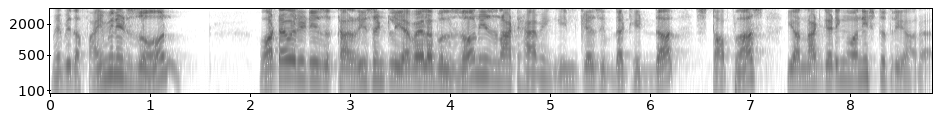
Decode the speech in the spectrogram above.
Maybe the 5 minute zone, whatever it is recently available zone is not having. In case if that hit the stop loss, you are not getting 1 is to 3 RR.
